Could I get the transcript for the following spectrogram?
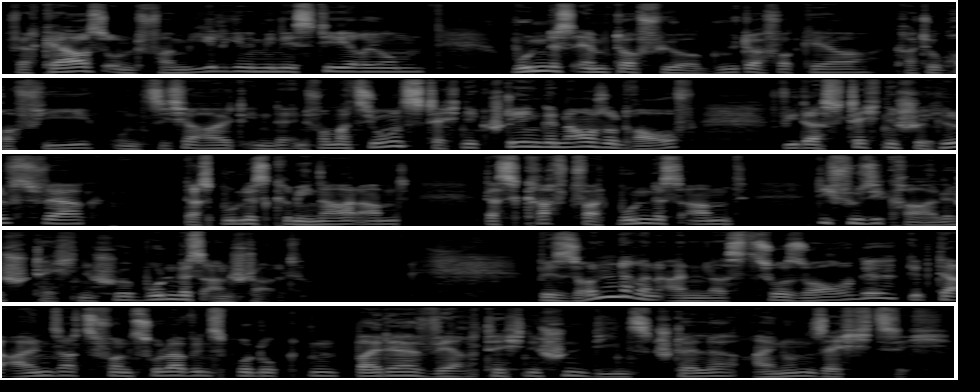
Verkehrs- und Familienministerium, Bundesämter für Güterverkehr, Kartografie und Sicherheit in der Informationstechnik stehen genauso drauf wie das Technische Hilfswerk, das Bundeskriminalamt, das Kraftfahrtbundesamt, die Physikalisch-Technische Bundesanstalt. Besonderen Anlass zur Sorge gibt der Einsatz von SolarWinds-Produkten bei der Wehrtechnischen Dienststelle 61.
